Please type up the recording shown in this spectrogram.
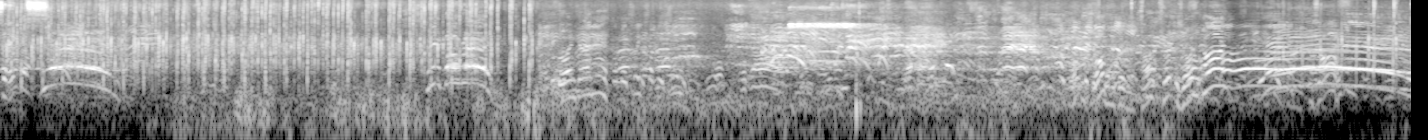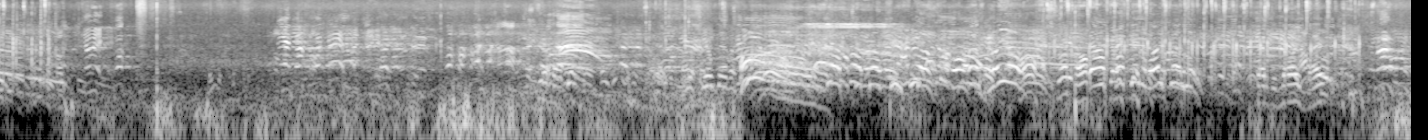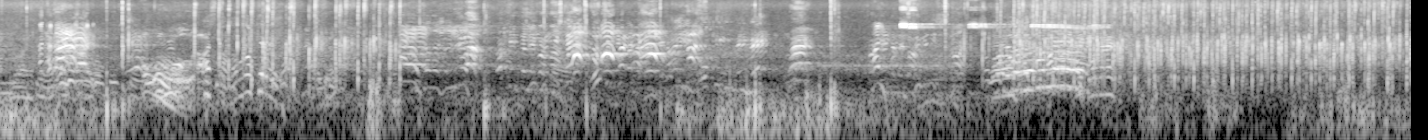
six. Keep moving. Go in, Granny. Oh, trip as well. Oh, yeah. yeah. Yeah. That's the Unlucky.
